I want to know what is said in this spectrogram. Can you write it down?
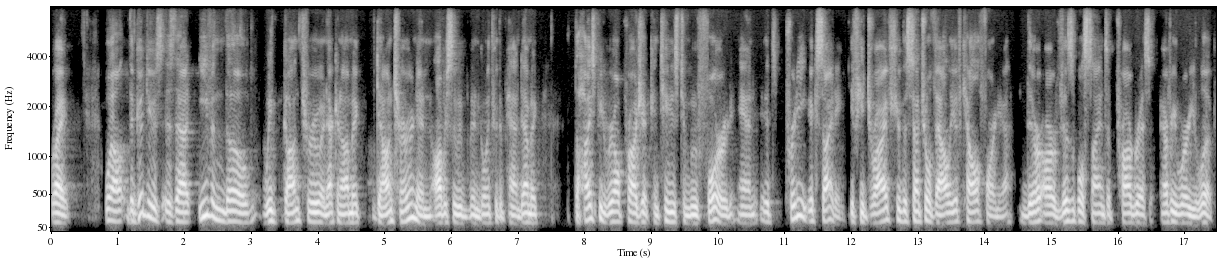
Right. Well, the good news is that even though we've gone through an economic downturn and obviously we've been going through the pandemic, the high speed rail project continues to move forward and it's pretty exciting. If you drive through the Central Valley of California, there are visible signs of progress everywhere you look.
